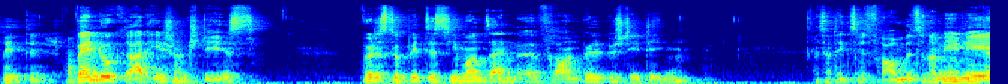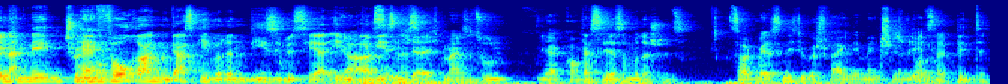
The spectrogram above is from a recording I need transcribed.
Bitte. Spaß. wenn du gerade eh schon stehst, würdest du bitte Simon sein äh, Frauenbild bestätigen? Das hat nichts mit Frauenbild, sondern Nee, mit nee, einer nee, hervorragenden Gastgeberin, die sie bisher eben Ja, gewesen sicher, ist, ich mein- zu tun, Ja, komm. dass sie das immer unterstützt. Sollten wir jetzt nicht über schweigende Menschen reden. Bitte.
